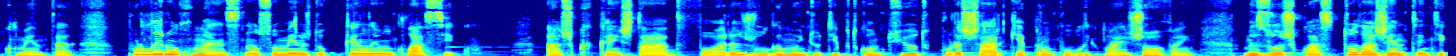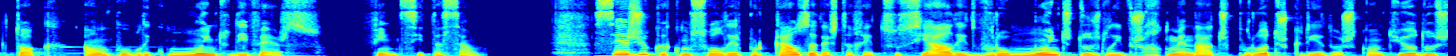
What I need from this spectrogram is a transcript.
comenta: Por ler um romance, não sou menos do que quem lê um clássico. Acho que quem está de fora julga muito o tipo de conteúdo por achar que é para um público mais jovem, mas hoje quase toda a gente tem TikTok. Há um público muito diverso. Fim de citação. Sérgio, que começou a ler por causa desta rede social e devorou muitos dos livros recomendados por outros criadores de conteúdos,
